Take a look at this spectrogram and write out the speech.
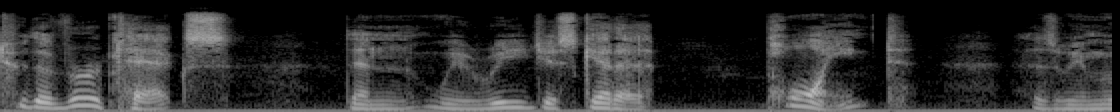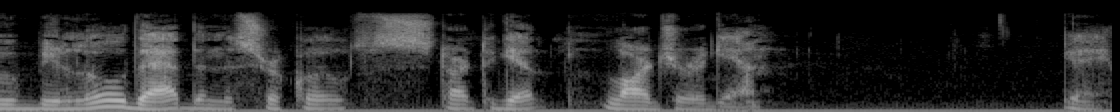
to the vertex, then we really just get a point. As we move below that, then the circles start to get larger again. Okay.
